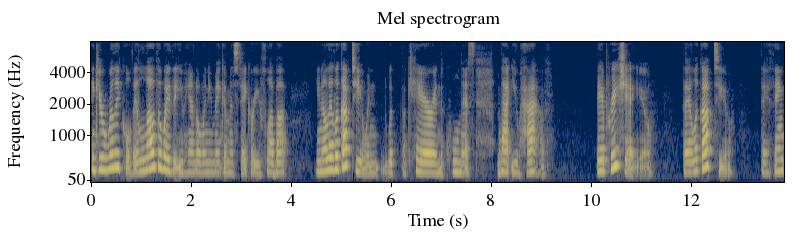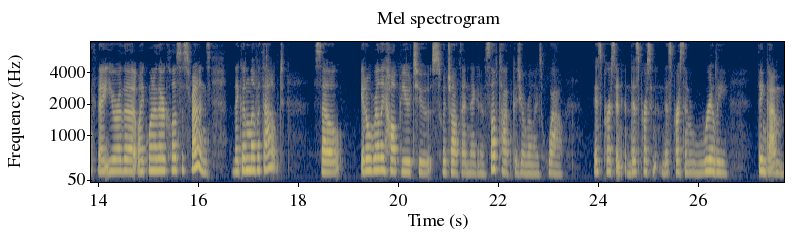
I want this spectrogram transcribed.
Think you're really cool. They love the way that you handle when you make a mistake or you flub up. You know, they look up to you and with the care and the coolness that you have. They appreciate you. They look up to you. They think that you're the like one of their closest friends they couldn't live without. So it'll really help you to switch off that negative self talk because you'll realize, wow, this person and this person and this person really think I'm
